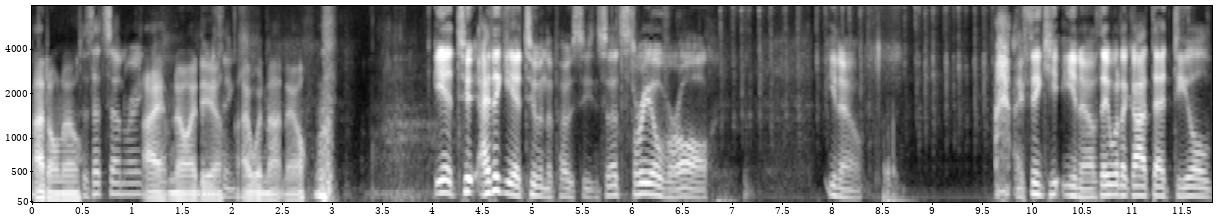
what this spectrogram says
I don't know. Does that sound right? I have no idea. I would not know. He had two. I think he had two in the postseason, so that's three overall. You know, I- think he, you know if they would have got that deal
